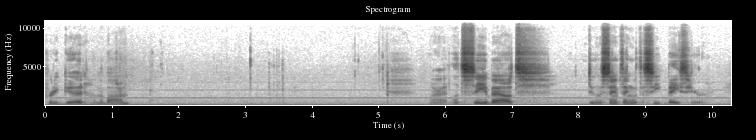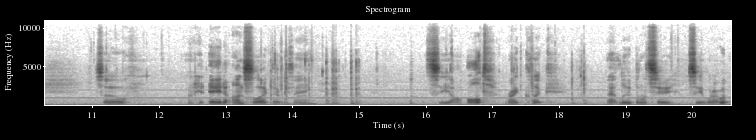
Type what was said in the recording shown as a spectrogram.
pretty good on the bottom. Alright, let's see about doing the same thing with the seat base here. So, I'm going to hit A to unselect everything. Let's see, I'll Alt right click that loop and let's see see what I whoop.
